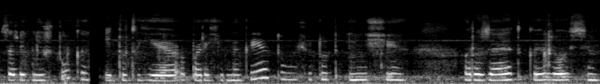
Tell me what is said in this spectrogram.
зарядні штуки. І тут є перехідники, тому що тут інші розетки зовсім.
